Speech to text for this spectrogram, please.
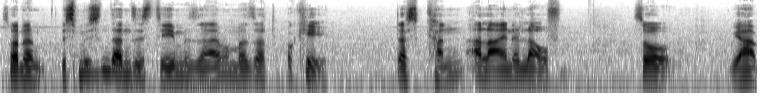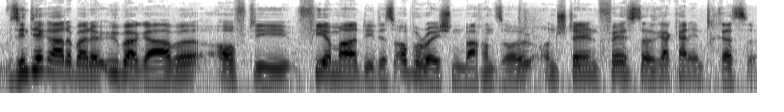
sondern es müssen dann Systeme sein, wo man sagt, okay, das kann alleine laufen. So, wir sind hier gerade bei der Übergabe auf die Firma, die das Operation machen soll und stellen fest, da ist gar kein Interesse.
